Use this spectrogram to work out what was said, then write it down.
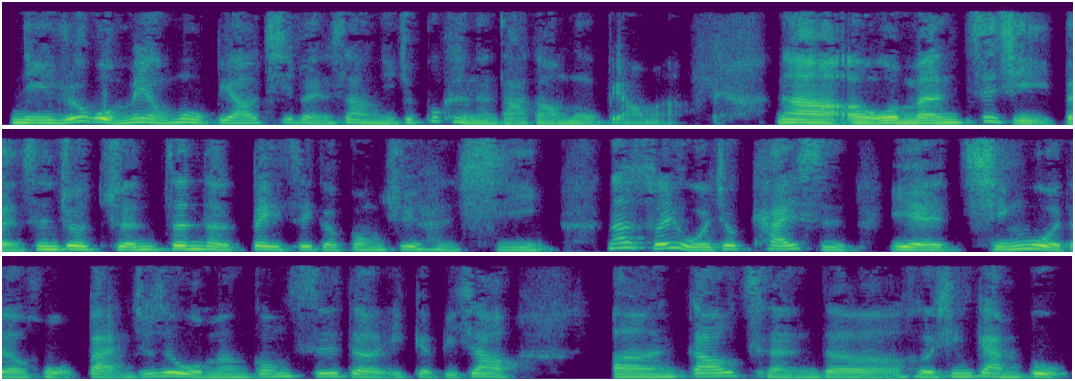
你如果没有目标，基本上你就不可能达到目标嘛。那呃，我们自己本身就真真的被这个工具很吸引，那所以我就开始也请我的伙伴，就是我们公司的一个比较嗯、高层的核心干部。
